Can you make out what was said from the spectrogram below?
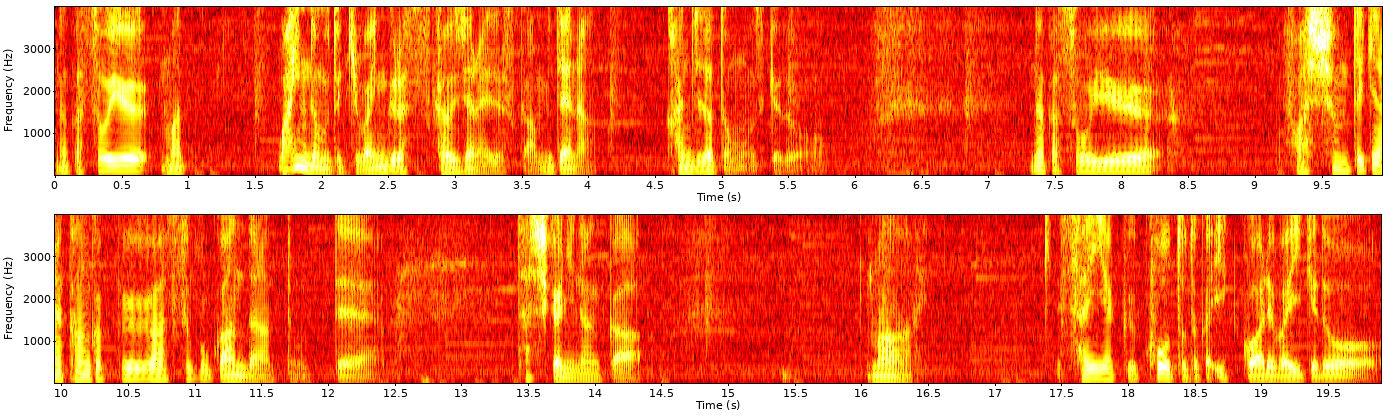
なんかそういうまあワイン飲む時ワイングラス使うじゃないですか。みたいな感じだと思うんですけど。なんかそういうファッション的な感覚がすごくあんだなって思って。確かになんかまあ最悪コートとか1個あればいいけど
